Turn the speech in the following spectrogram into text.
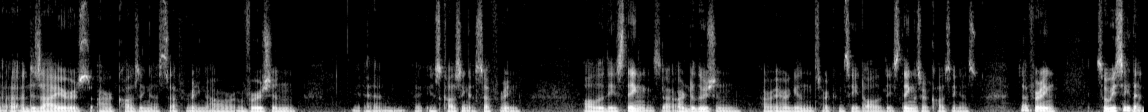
uh, desires are causing us suffering, our aversion um, is causing us suffering. All of these things, our delusion, our arrogance, our conceit, all of these things are causing us suffering. So we see that,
